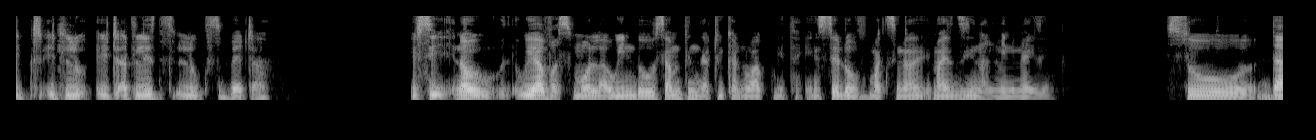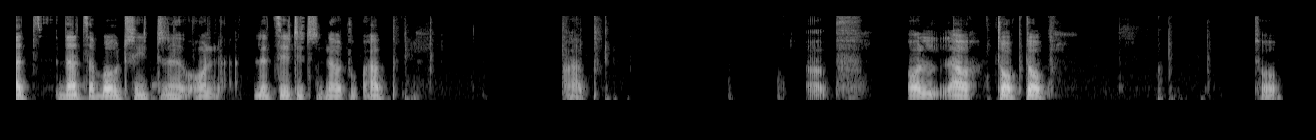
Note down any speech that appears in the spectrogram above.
it it look it at least looks better. You see now we have a smaller window something that we can work with instead of maximizing and minimizing. So that that's about it uh, on let's set it now to up. Up. Up. All oh top top. Top.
